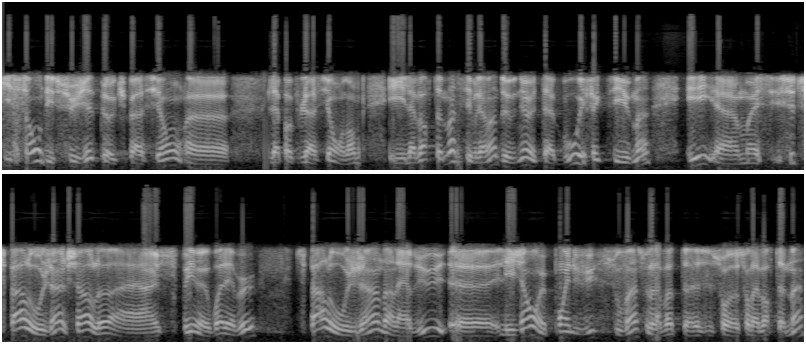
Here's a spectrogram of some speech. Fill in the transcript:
qui sont des sujets de préoccupation euh, de la population. Donc, et l'avortement, c'est vraiment devenu un tabou, effectivement. Et si, si, tu parles aux gens, Charles, là, à un souper, whatever, tu parles aux gens dans la rue, euh, les gens ont un point de vue souvent sur, euh, sur, l'avortement,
